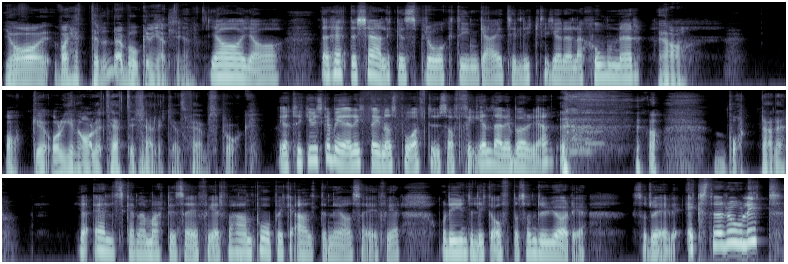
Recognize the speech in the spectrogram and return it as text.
Ja, vad hette den där boken egentligen? Ja, ja. Den hette Kärlekens språk, din guide till lyckliga relationer. Ja. Och eh, originalet hette Kärlekens fem språk. Jag tycker vi ska mer rikta in oss på att du sa fel där i början. Bortare. Jag älskar när Martin säger fel, för han påpekar alltid när jag säger fel. Och det är ju inte lika ofta som du gör det. Så då är det extra roligt.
